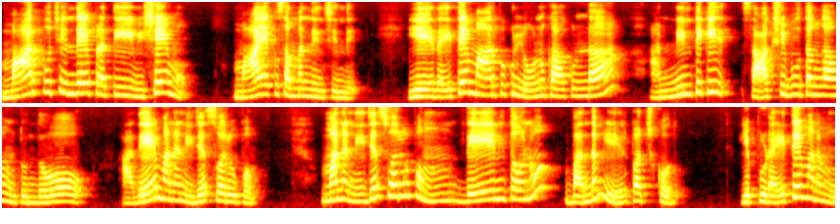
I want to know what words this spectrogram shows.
మార్పు చెందే ప్రతి విషయము మాయకు సంబంధించింది. ఏదైతే మార్పుకు లోను కాకుండా అన్నింటికీ సాక్షిభూతంగా ఉంటుందో అదే మన నిజస్వరూపం. మన నిజస్వరూపం దేనితోనూ బంధం ఏర్పరచుకోదు. ఎప్పుడైతే మనము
